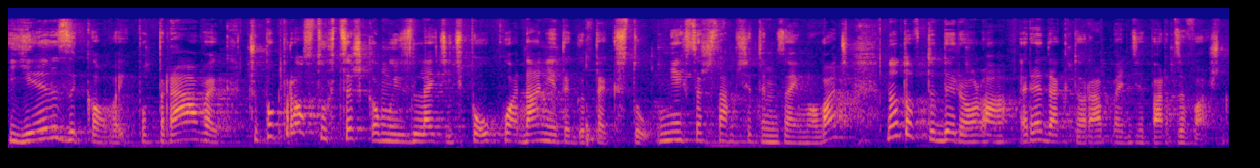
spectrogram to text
językowej, poprawek, czy po prostu chcesz komuś zlecić poukładanie tego tekstu, nie chcesz sam się tym zajmować, no to wtedy rola redaktora będzie bardzo ważna.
